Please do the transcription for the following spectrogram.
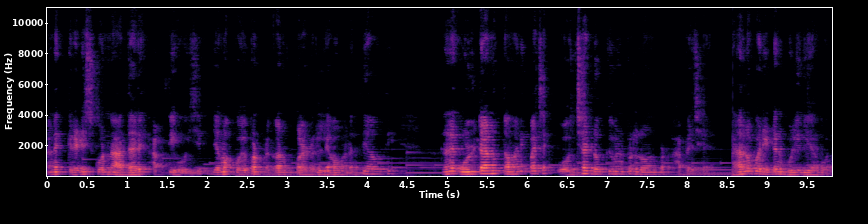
અને ક્રેડિટ સ્કોરના આધારે આપતી હોય છે, જેમાં કોઈ પણ પ્રકારનું કોલેટર લેવામાં નથી આવતી. અને ઉલટાનું તમારી પાસે ઓછા ડોક્યુમેન્ટ પર લોન પણ આપે છે. ઘણા લોકો રિટર્ન ભૂલી ગયા હોય,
